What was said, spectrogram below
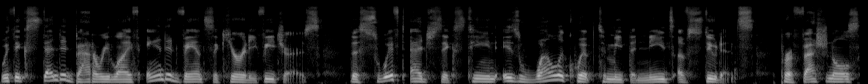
With extended battery life and advanced security features, the Swift Edge 16 is well equipped to meet the needs of students, professionals,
